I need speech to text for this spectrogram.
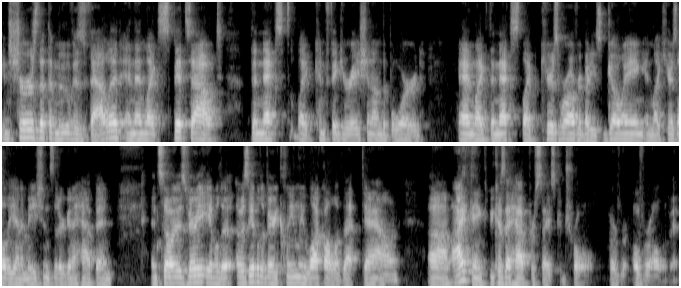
ensures that the move is valid and then like spits out the next like configuration on the board and like the next like here's where everybody's going and like here's all the animations that are going to happen and so i was very able to i was able to very cleanly lock all of that down um, i think because i have precise control over over all of it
